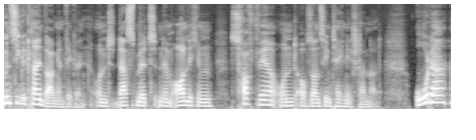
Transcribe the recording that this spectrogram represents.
günstige Kleinwagen entwickeln und das mit einem ordentlichen Software und auch sonstigen Technikstandard. Oder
